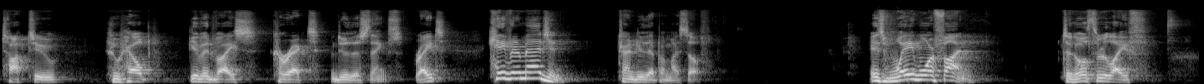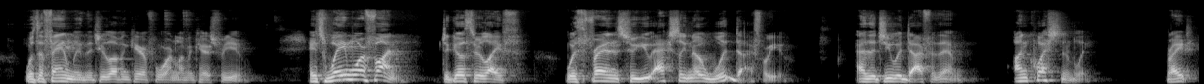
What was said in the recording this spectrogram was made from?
talk to, who help, give advice, correct, and do those things, right? Can't even imagine trying to do that by myself. It's way more fun to go through life with a family that you love and care for and love and cares for you. It's way more fun to go through life with friends who you actually know would die for you and that you would die for them, unquestionably, right?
